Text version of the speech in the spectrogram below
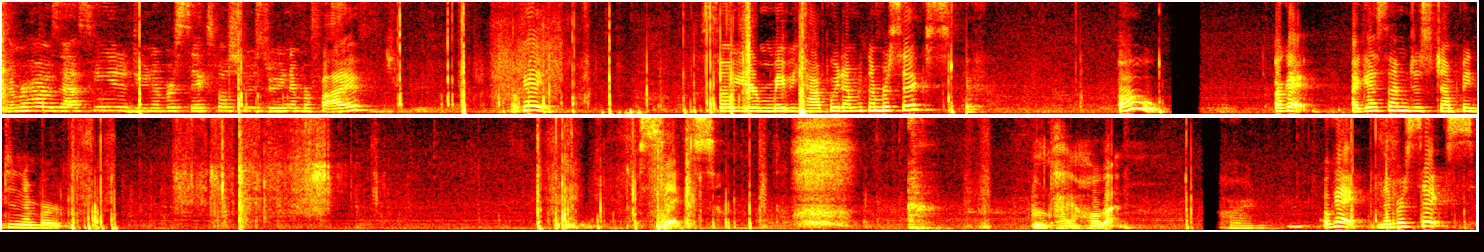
Remember how I was asking you to do number six while she was doing number five? Okay. So you're maybe halfway done with number six? Oh. Okay. I guess I'm just jumping to number six. Okay, hold on. Okay, number six.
